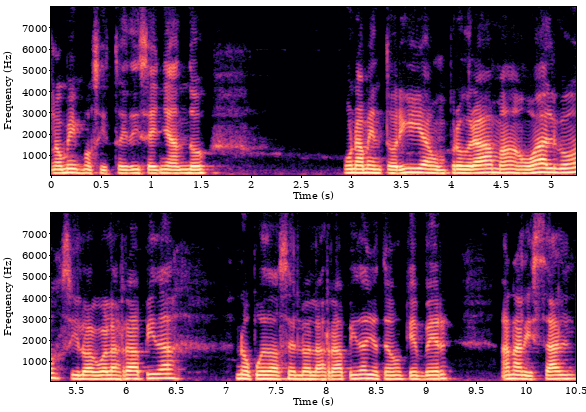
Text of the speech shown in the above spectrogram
Lo mismo si estoy diseñando una mentoría, un programa o algo, si lo hago a la rápida, no puedo hacerlo a la rápida, yo tengo que ver, analizar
